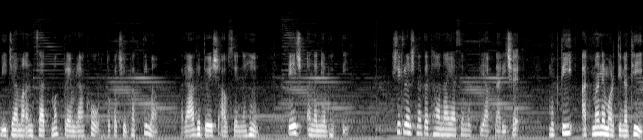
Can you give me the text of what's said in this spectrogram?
બીજામાં અંશાત્મક પ્રેમ રાખો તો પછી ભક્તિમાં રાગ દ્વેષ આવશે નહીં. તે જ અનન્ય ભક્તિ. શ્રી કૃષ્ણ કથા અનાયાસે મુક્તિ આપનારી છે. મુક્તિ આત્માને મળતી નથી,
